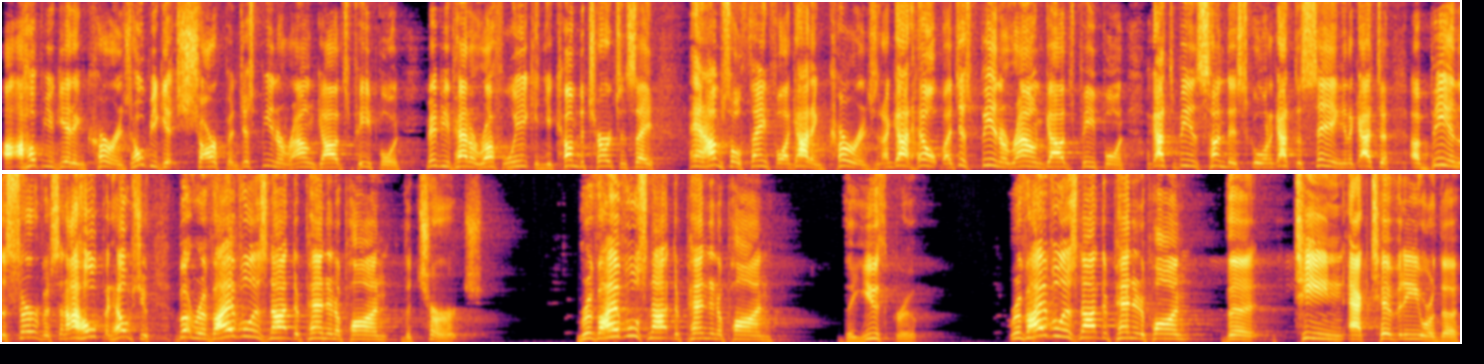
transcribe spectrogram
I hope you get encouraged. I hope you get sharpened just being around God's people. And maybe you've had a rough week and you come to church and say, Man, I'm so thankful I got encouraged and I got help by just being around God's people. And I got to be in Sunday school and I got to sing and I got to uh, be in the service. And I hope it helps you. But revival is not dependent upon the church, revival is not dependent upon the youth group. Revival is not dependent upon the teen activity or the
